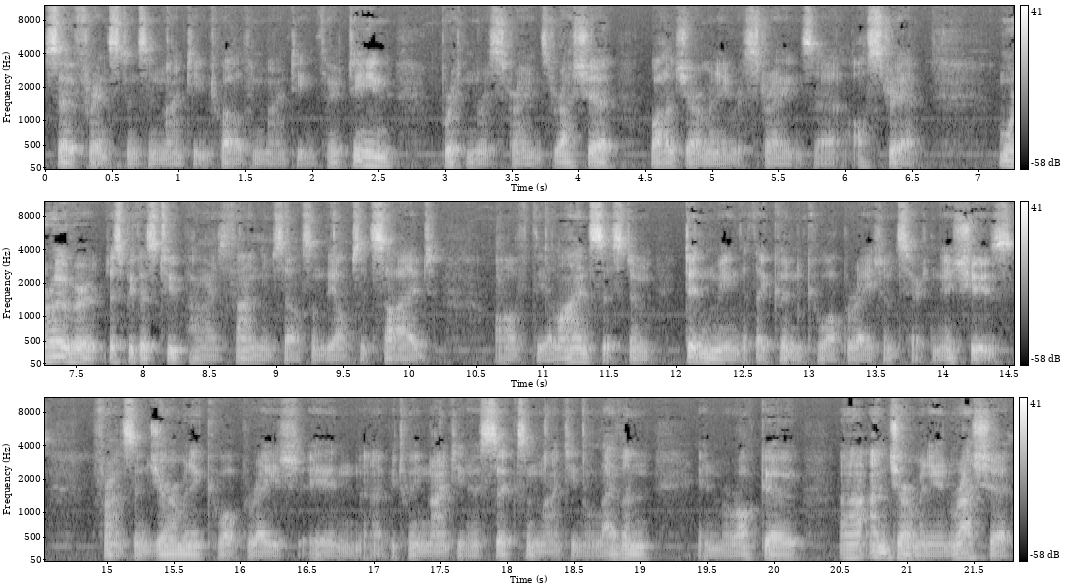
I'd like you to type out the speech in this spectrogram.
So, for instance, in 1912 and 1913, Britain restrains Russia, while Germany restrains uh, Austria. Moreover, just because two powers found themselves on the opposite side of the alliance system didn't mean that they couldn't cooperate on certain issues. France and Germany cooperate in uh, between 1906 and 1911 in Morocco, uh, and Germany and Russia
